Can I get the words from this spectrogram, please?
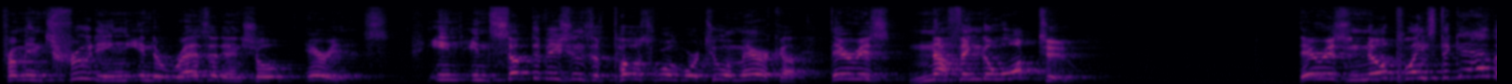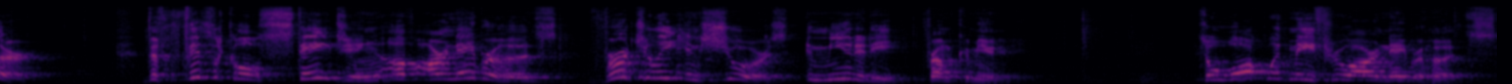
from intruding into residential areas. In, in subdivisions of post World War II America, there is nothing to walk to. There is no place to gather. The physical staging of our neighborhoods virtually ensures immunity from community. So, walk with me through our neighborhoods.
